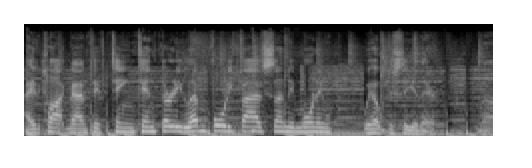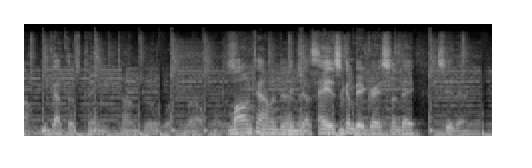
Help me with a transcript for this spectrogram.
8 o'clock, 9.15, 10.30, 11.45 Sunday morning. We hope to see you there. Wow, you got those times really well. Long time of doing this. Hey, it's going to be a great Sunday. See you there.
